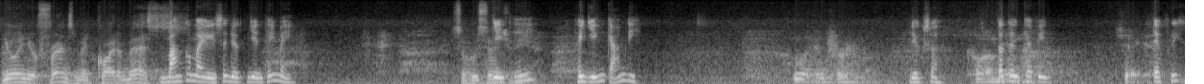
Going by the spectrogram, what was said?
You and your friends made quite a mess. Bạn của mày sẽ được nhìn thấy mày So who sent Vì you thế? Hãy diễn cảm đi I'm looking for Được rồi Columbia. Tao tên Kevin Chase. Netflix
